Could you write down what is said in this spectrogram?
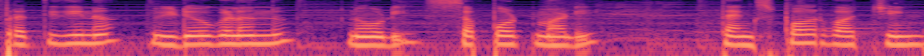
ಪ್ರತಿದಿನ ವಿಡಿಯೋಗಳನ್ನು ನೋಡಿ ಸಪೋರ್ಟ್ ಮಾಡಿ. Thanks for watching.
